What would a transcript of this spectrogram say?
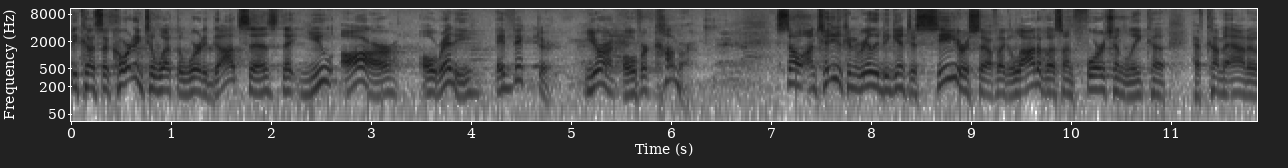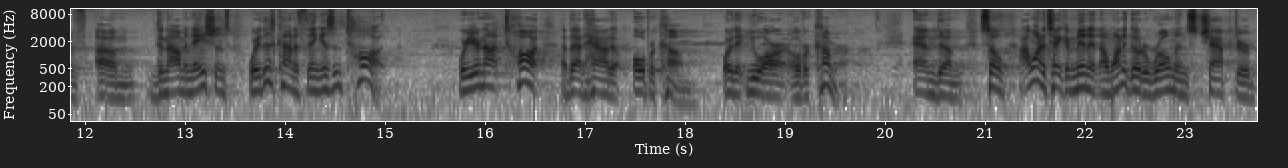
Because according to what the Word of God says, that you are already a victor. You're an overcomer. So until you can really begin to see yourself, like a lot of us unfortunately have come out of um, denominations where this kind of thing isn't taught, where you're not taught about how to overcome or that you are an overcomer. And um, so I want to take a minute. I want to go to Romans chapter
